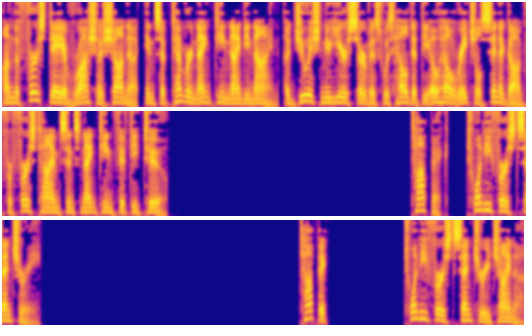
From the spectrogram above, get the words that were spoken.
On the first day of Rosh Hashanah, in September 1999, a Jewish New Year service was held at the Ohel Rachel Synagogue for first time since 1952. 21st century. 21st century China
